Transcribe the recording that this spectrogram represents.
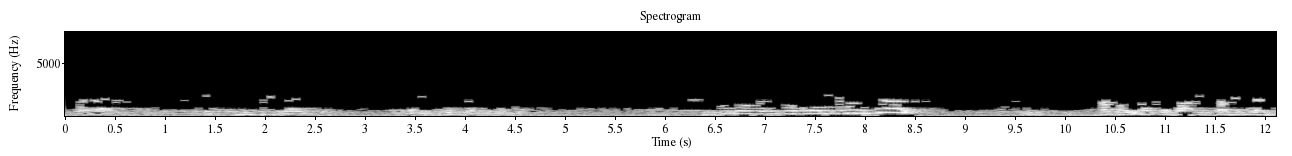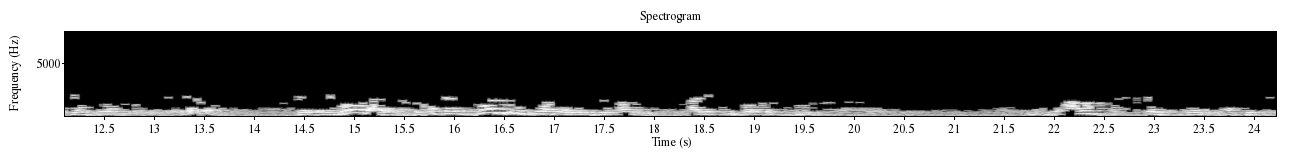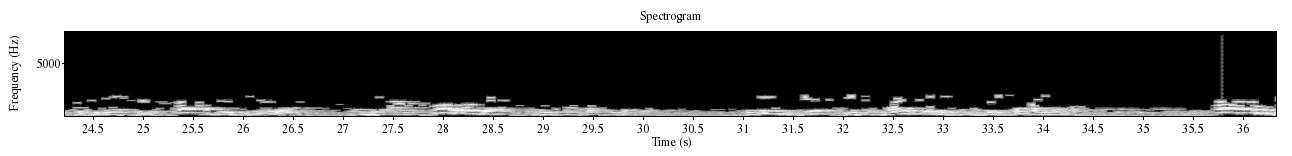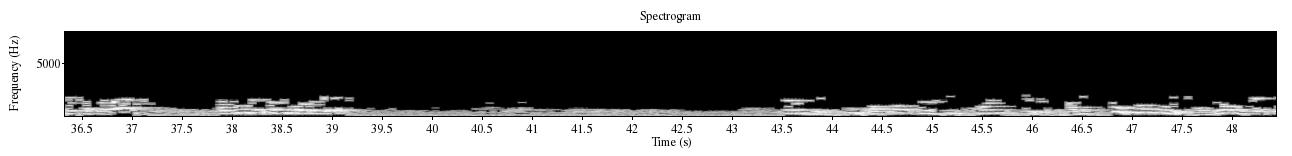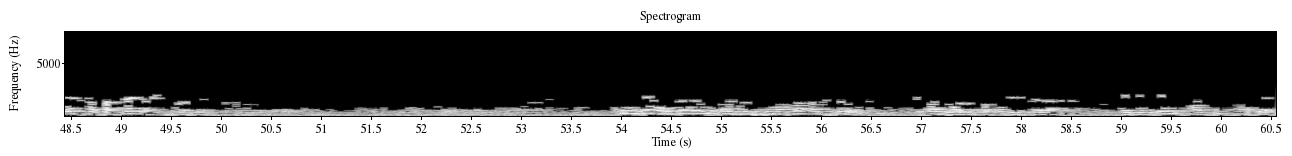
Banal, ethnique, laïque. Vous avez trop fermé mon nom. Mais comment vous avez compris On est devenu Dieu il va se battre sa méditation en dehors de votre terre. Alors C'est vraiment là, parce que dans le vie de Paris, avec votre fille, il dit, ah, c'est que je vais être le de Dieu, il est un prolongation pour penser la terre. Et c'est ce que les étoiles sont les livres de l'accompagnement. Quand la conquête à Sarah, la conquête à tout le monde Ça veut dire, en tant que vie chroniqueuse, avec tout le monde en dehors de cette terre, ça s'appelle la civilisation. Combien on peut nous rendre du mandat à tout à l'heure c'est pas drôle de voir des salades. Et des pièces en fait.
